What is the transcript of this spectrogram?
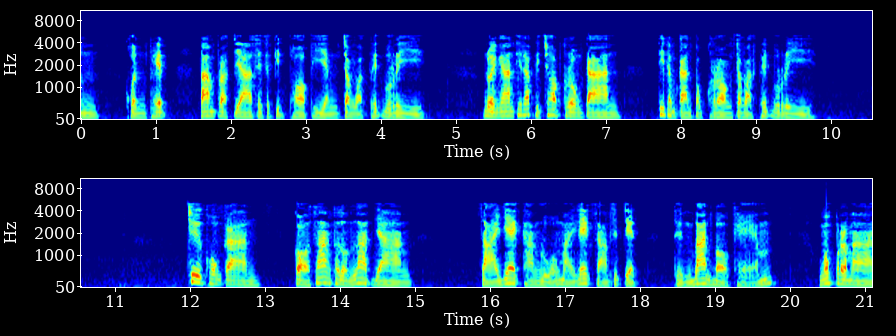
น คนเพชร ตามปรัชญาเศรษฐกิจพอเพียง จังหวัดเพชรบุรี หน่วยงานที่รับผิดชอบโครงการ ที่ทำการปกครองจังหวัดเพชรบุรี ชื่อโครงการก่อสร้างถนนลาดยาง สายแยกทางหลวงหมายเลข 37 ถึงบ้านบ่อแขม งบประมาณ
